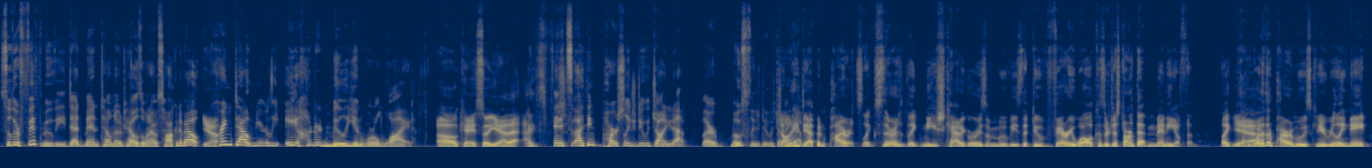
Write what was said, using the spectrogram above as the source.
So their fifth movie, Dead Man Tell No Tales, the one I was talking about, Yeah. cranked out nearly 800 million worldwide. Okay, so yeah, that I And it's, I think, partially to do with Johnny Depp, or mostly to do with Johnny, Johnny Depp and pirates. Like so there are like niche categories of movies that do very well because there just aren't that many of them. Like, Yeah. what other pirate movies can you really name?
